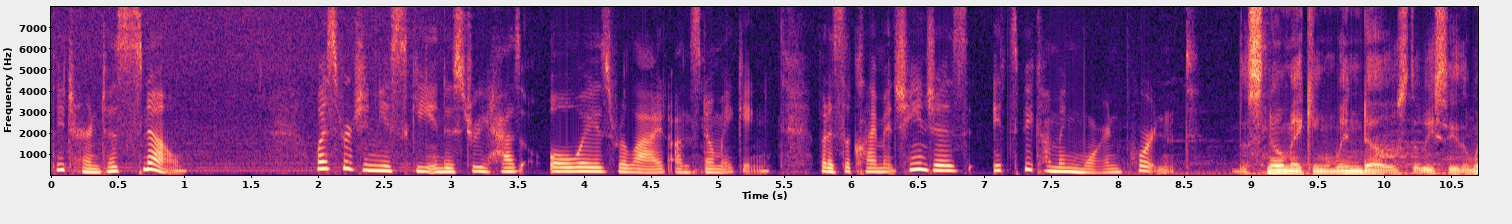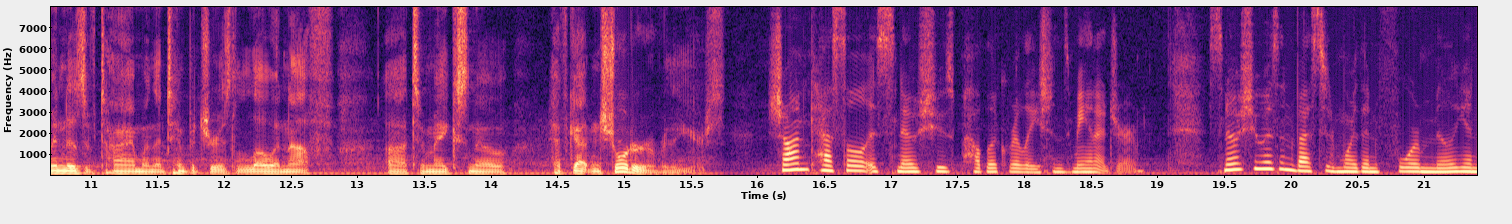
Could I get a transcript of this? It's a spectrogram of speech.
they turn to snow. West Virginia's ski industry has always relied on snowmaking, but as the climate changes, it's becoming more important. The snowmaking windows that we see, the windows of time when the temperature is low enough uh, to make snow, have gotten shorter over the years. Sean Kessel is Snowshoe's public relations manager. Snowshoe has invested more than $4 million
